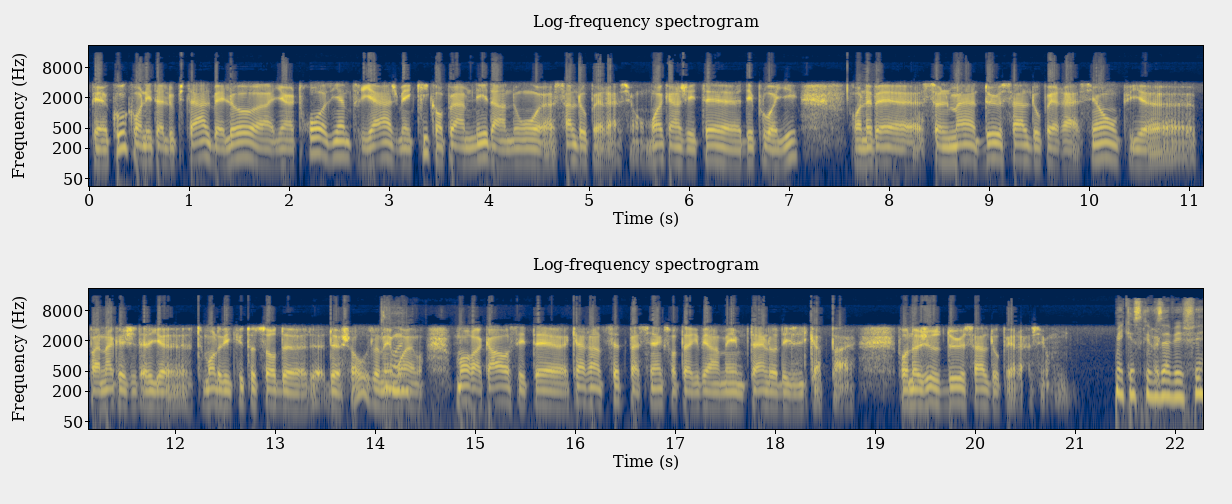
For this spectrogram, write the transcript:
Puis un coup qu'on est à l'hôpital, ben là euh, il y a un troisième triage, mais qui qu'on peut amener dans nos euh, salles d'opération. Moi quand j'étais euh, déployé, on avait seulement deux salles d'opération. Puis pendant que j'étais, tout le monde a vécu toutes sortes de, choses. mais moi mon record c'était 47 euh, patients qui sont arrivés en même temps, là, des hélicoptères. on a juste deux salles d'opération. Mais qu'est-ce que vous avez fait?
